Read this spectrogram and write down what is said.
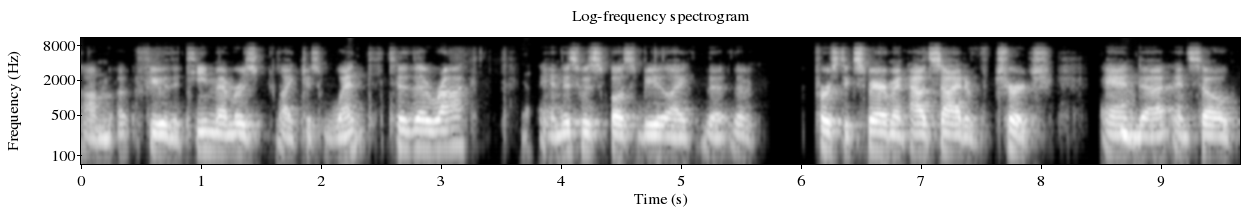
um, a few of the team members like just went to the rock, and this was supposed to be like the the first experiment outside of church, and uh, and so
